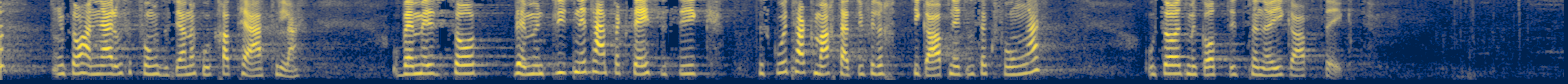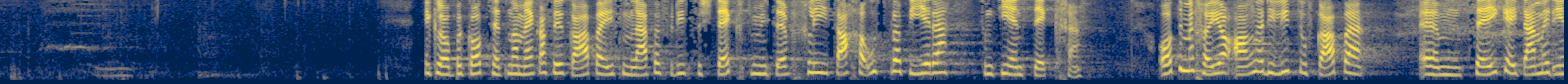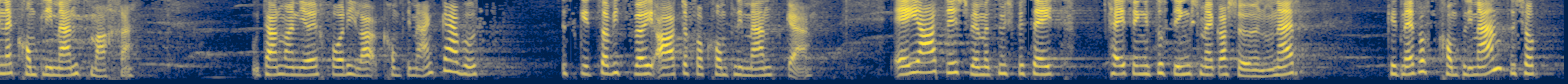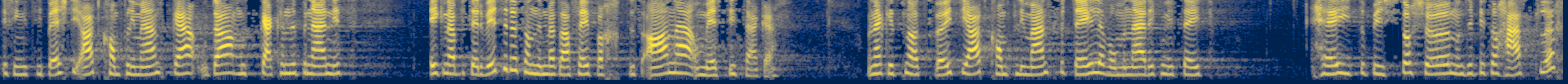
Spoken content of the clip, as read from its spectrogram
Und so habe ich herausgefunden, dass ich auch noch gut Theater lernen kann. Und wenn wir, so, wenn wir die Leute nicht hätten gesagt, dass ich das gut habe gemacht hätte ich vielleicht die Gabe nicht herausgefunden. Und so hat mir Gott jetzt eine neue Gabe gezeigt. Ich glaube, Gott hat noch mega viele Gaben in unserem Leben für uns versteckt. Wir müssen einfach kleine Sachen ausprobieren, um die zu entdecken. Oder wir können ja andere Leute auf Gaben ähm, zeigen, indem wir ihnen Kompliment machen. Und dann habe ich euch vorhin ein Kompliment gegeben, weil es gibt so wie zwei Arten von Kompliment geben. Eine Art ist, wenn man zum Beispiel sagt, hey, finde, du singst mega schön. Und er gibt mir einfach das Kompliment. Das ist schon, ich finde, die beste Art, Kompliment zu geben. Und da muss das Gegenüber nicht irgendetwas erwidern, sondern man darf einfach das annehmen und Merci sagen. Und dann gibt es noch eine zweite Art, Kompliment zu verteilen, wo man dann irgendwie sagt, hey, du bist so schön und ich bin so hässlich.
